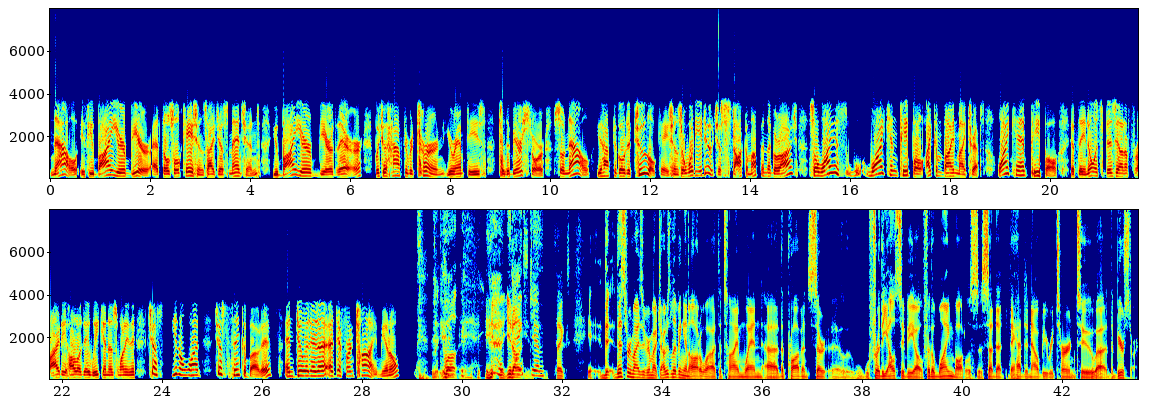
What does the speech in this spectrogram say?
Now, if you buy your beer at those locations I just mentioned, you buy your beer there, but you have to return your empties to the beer store. So now you have to go to two locations, or what do you do? Just stock them up in the garage? So why is why can people? I combine my trips. Why can't people, if they know it's busy on a Friday, holiday weekend, or something, just you know what? Just think about it and do it at a, a different time. You know. well, you know, thanks, Jim. Thanks. This reminds me very much. I was living in Ottawa at the time when uh, the province, uh, for the LCBO, for the wine bottles, said that they had to now be returned to uh, the beer store,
